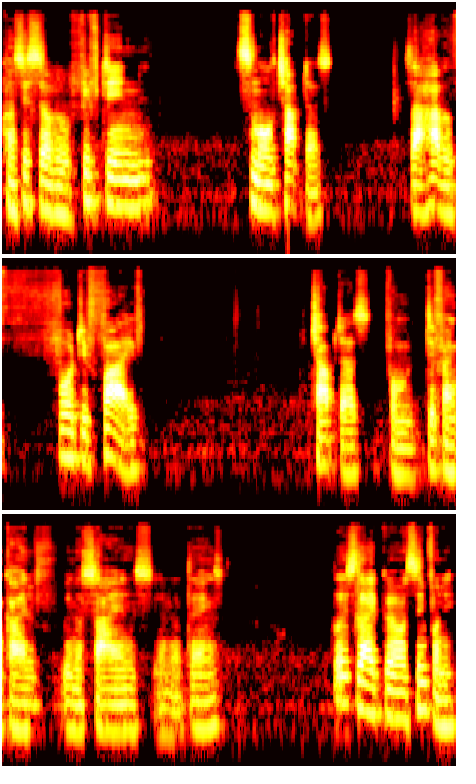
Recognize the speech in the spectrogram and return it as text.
consists of 15 small chapters. So I have 45 chapters from different kind of you know science you know things. So it's like a symphony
